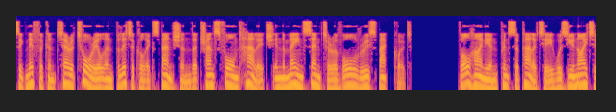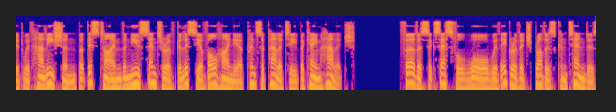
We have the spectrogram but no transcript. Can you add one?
significant territorial and political expansion that transformed Halych in the main center of all Rus. Volhynian Principality was united with Halician but this time the new center of Galicia Volhynia Principality became Halych. Further successful war with Igorevich brothers contenders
